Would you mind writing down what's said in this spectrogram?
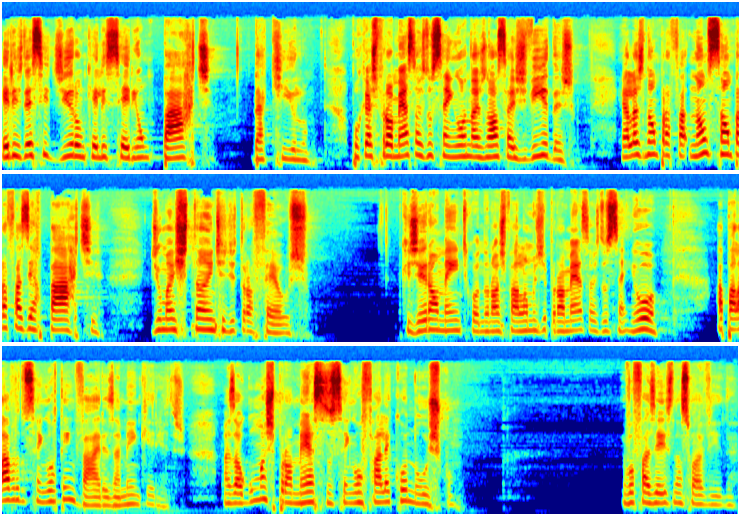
Eles decidiram que eles seriam parte daquilo. Porque as promessas do Senhor nas nossas vidas, elas não, pra, não são para fazer parte de uma estante de troféus. Porque geralmente, quando nós falamos de promessas do Senhor, a palavra do Senhor tem várias, amém, queridos? Mas algumas promessas o Senhor fala é conosco. Eu vou fazer isso na sua vida.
